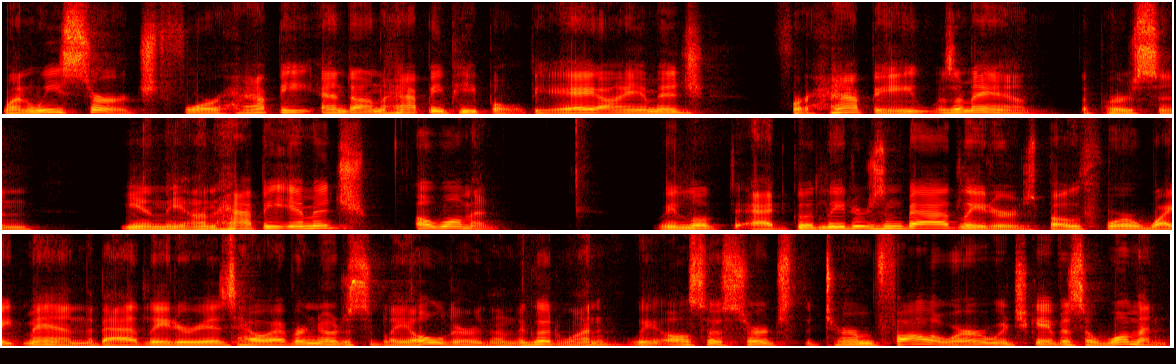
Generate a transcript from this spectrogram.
When we searched for happy and unhappy people, the AI image for happy was a man. The person in the unhappy image, a woman. We looked at good leaders and bad leaders. Both were white men. The bad leader is, however, noticeably older than the good one. We also searched the term follower, which gave us a woman.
